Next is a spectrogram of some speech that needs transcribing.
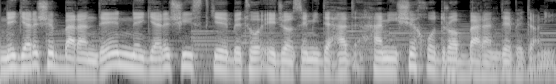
نگرش برنده نگرشی است که به تو اجازه می دهد همیشه خود را برنده بدانی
